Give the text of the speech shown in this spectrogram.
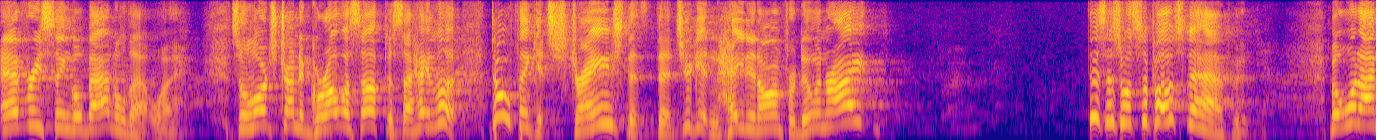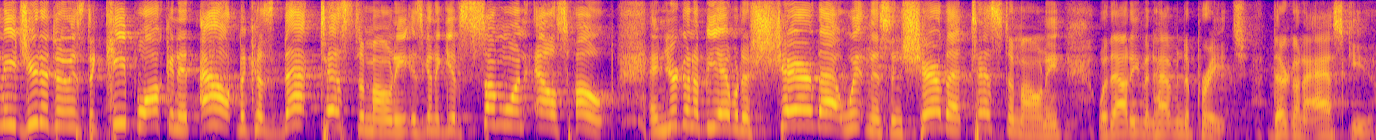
every single battle that way. So the Lord's trying to grow us up to say, hey, look, don't think it's strange that, that you're getting hated on for doing right. This is what's supposed to happen. But what I need you to do is to keep walking it out because that testimony is going to give someone else hope. And you're going to be able to share that witness and share that testimony without even having to preach. They're going to ask you.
